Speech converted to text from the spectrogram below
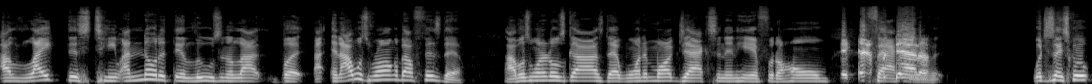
I like this team. I know that they're losing a lot, but and I was wrong about Fizdale. I was one of those guys that wanted Mark Jackson in here for the home factor of it. What you say, Scoop?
